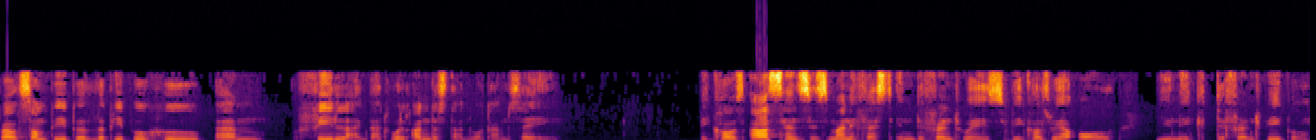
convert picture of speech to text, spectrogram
Well, some people, the people who um, feel like that will understand what I'm saying. Because our senses manifest in different ways because we are all unique, different people.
